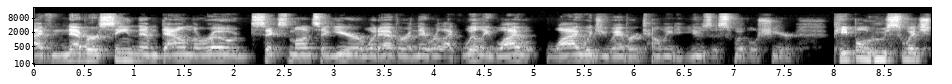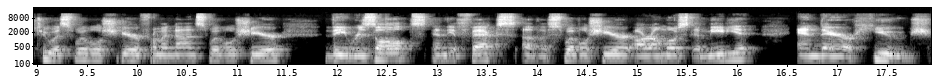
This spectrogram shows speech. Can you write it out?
I've never seen them down the road six months, a year, or whatever. And they were like, Willy, why why would you ever tell me to use a swivel shear? People who switch to a swivel shear from a non-swivel shear, the results and the effects of a swivel shear are almost immediate and they're huge.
